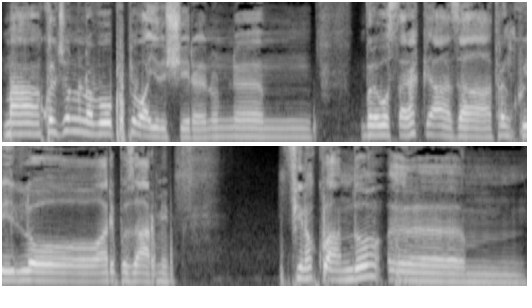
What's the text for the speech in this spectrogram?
Ma quel giorno non avevo proprio voglia di uscire, non, ehm, volevo stare a casa tranquillo a riposarmi. Fino a quando ehm,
